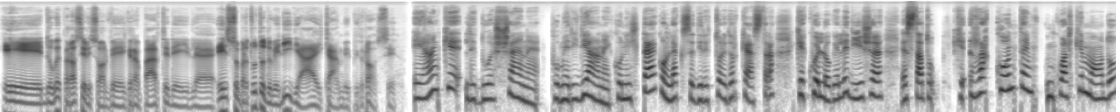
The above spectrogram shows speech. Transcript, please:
e dove però si risolve gran parte del... e soprattutto dove Lidia ha i cambi più grossi. E anche le due scene pomeridiane con il tè, con l'ex direttore d'orchestra, che quello che le dice è stato che racconta in, in qualche modo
